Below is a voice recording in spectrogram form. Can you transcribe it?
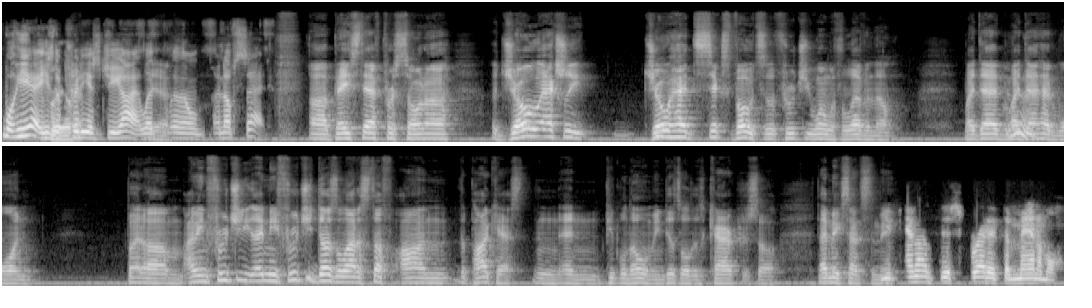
Well, yeah, he's the Yeah. prettiest GI. Let, Yeah. well, enough said. Uh, base staff persona. Joe actually, Joe had six votes. So Frucci won with eleven though. My dad, my dad had one. But um, I mean, Frucci. I mean, Frucci does a lot of stuff on the podcast, and, and people know him. He does all this characters, so that makes sense to me. You cannot discredit the manimal.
